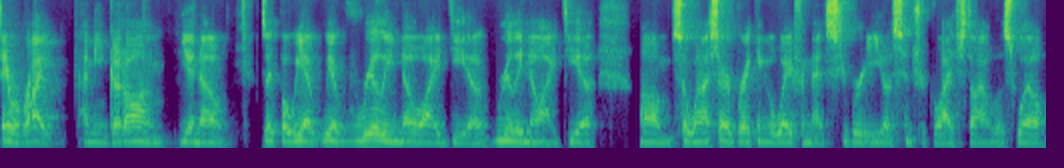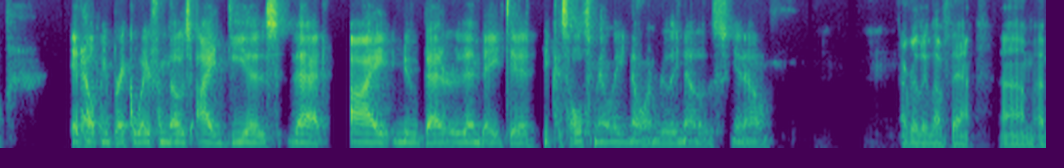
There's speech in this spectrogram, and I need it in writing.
they were right. I mean, good on them, you know. It's like, but we have we have really no idea, really no idea um, so when I started breaking away from that super egocentric lifestyle as well, it helped me break away from those ideas that I knew better than they did because ultimately no one really knows, you know. I really love that. Um, I,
